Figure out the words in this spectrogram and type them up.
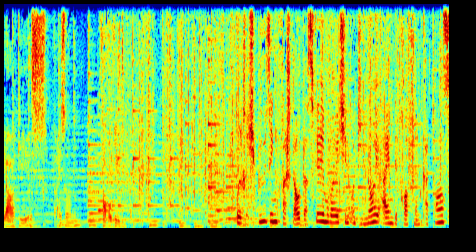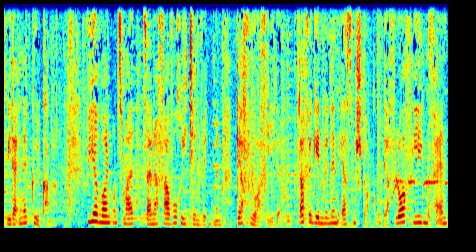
ja, die ist eigentlich so ein Favorit. Ulrich Büsing verstaut das Filmröllchen und die neu eingetroffenen Kartons wieder in der Kühlkammer. Wir wollen uns mal seiner Favoritin widmen, der Florfliege. Dafür gehen wir in den ersten Stock und der Florfliegen-Fan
